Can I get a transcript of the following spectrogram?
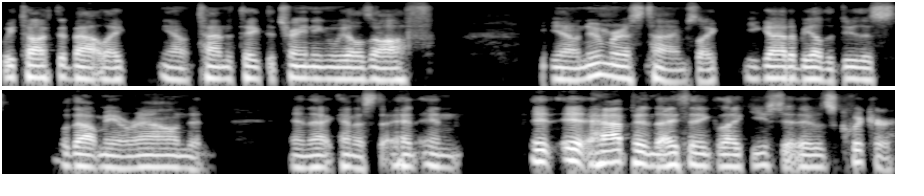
we talked about like you know time to take the training wheels off you know numerous times like you got to be able to do this without me around and and that kind of stuff and and it it happened i think like you said it was quicker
